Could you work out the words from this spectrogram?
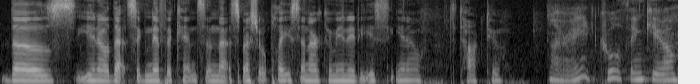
those you know that significance and that special place in our communities. You know to talk to. All right, cool. Thank you.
